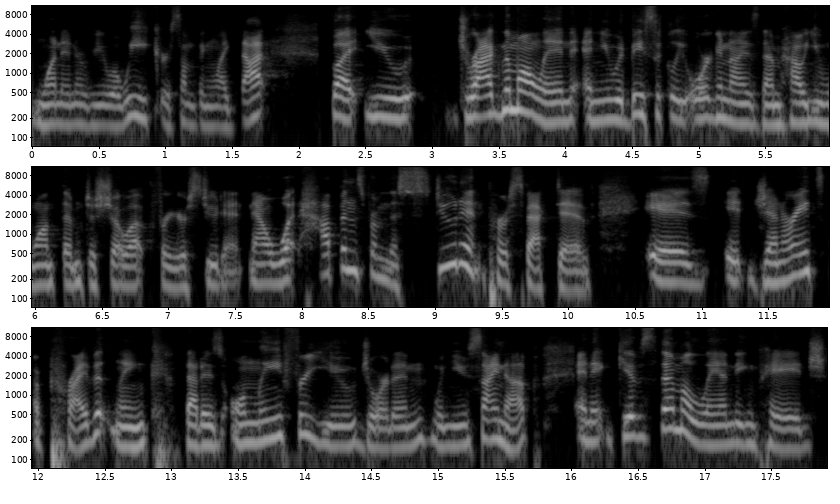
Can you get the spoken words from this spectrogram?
one interview a week or something like that. But you drag them all in and you would basically organize them how you want them to show up for your student. Now, what happens from the student perspective is it generates a private link that is only for you, Jordan, when you sign up, and it gives them a landing page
